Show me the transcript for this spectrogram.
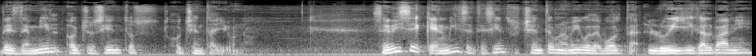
desde 1881. Se dice que en 1780 un amigo de Volta, Luigi Galvani,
